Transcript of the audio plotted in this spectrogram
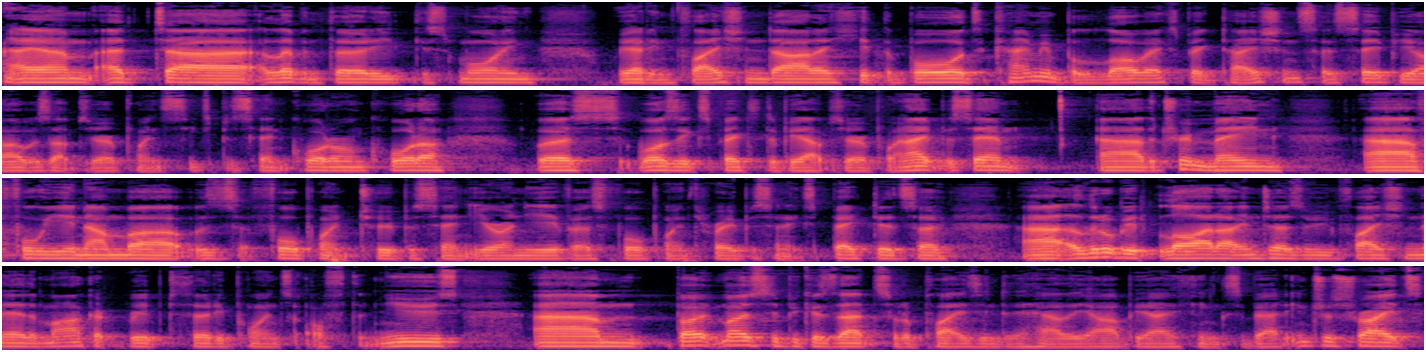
Um, at uh, 11.30 this morning, we had inflation data hit the boards. It came in below expectations. So CPI was up 0.6% quarter on quarter, versus was expected to be up 0.8%. Uh, the trim mean uh, full year number was 4.2% year on year versus 4.3% expected. So uh, a little bit lighter in terms of inflation there. The market ripped 30 points off the news, um, but mostly because that sort of plays into how the RBA thinks about interest rates.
